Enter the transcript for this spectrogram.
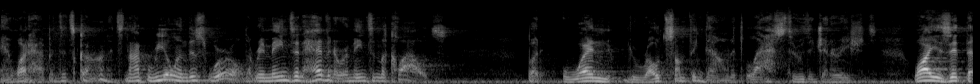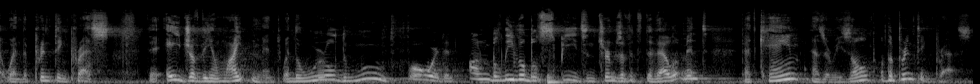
And what happens? It's gone. It's not real in this world. It remains in heaven. It remains in the clouds. But when you wrote something down, it lasts through the generations. Why is it that when the printing press, the age of the Enlightenment, when the world moved forward in unbelievable speeds in terms of its development, that came as a result of the printing press?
